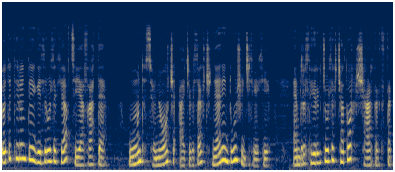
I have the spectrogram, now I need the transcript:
Бодит трендийг илрүүлэх явц ялгаатай. Үүнд сониуч, ажиглагч, нарийн дүүн шинжилгээ хийх амьдралд хэрэгжүүлэх чадвар шаардагддаг.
